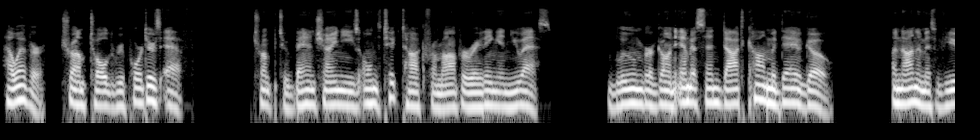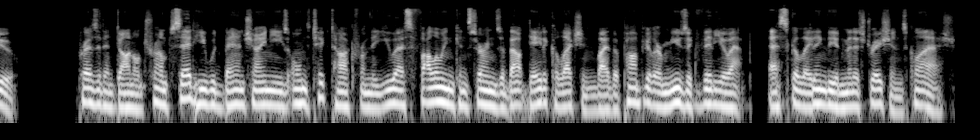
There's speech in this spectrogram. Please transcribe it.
However, Trump told reporters F. Trump to ban Chinese-owned TikTok from operating in U.S. Bloomberg on MSN.com a day ago. Anonymous View President Donald Trump said he would ban Chinese-owned TikTok from the U.S. following concerns about data collection by the popular music video app, escalating the administration's clash.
